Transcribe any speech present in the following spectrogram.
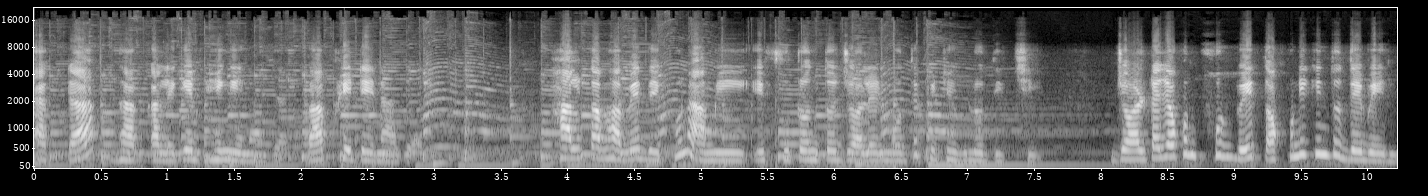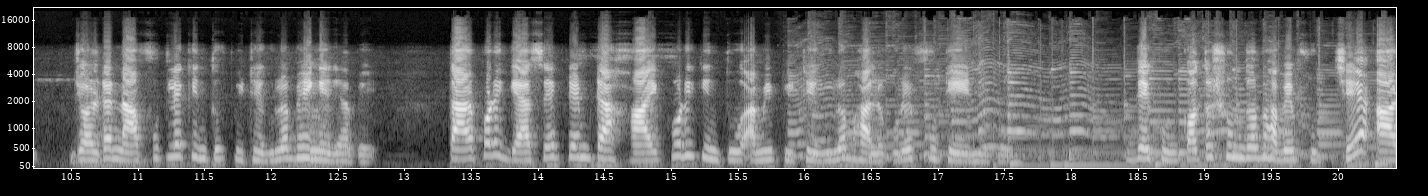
একটা ধাক্কা লেগে ভেঙে না যায় বা ফেটে না যায়। হালকা ভাবে দেখুন আমি এই ফুটন্ত জলের মধ্যে পিঠেগুলো দিচ্ছি। জলটা যখন ফুটবে, তখনই কিন্তু দেবেন। জলটা না ফুটলে কিন্তু পিঠেগুলো ভেঙে যাবে। তারপরে গ্যাসের ফ্লেমটা হাই করে কিন্তু আমি পিঠেগুলো ভালো করে ফুটিয়ে নেব। দেখুন কত সুন্দরভাবে ফুটছে আর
